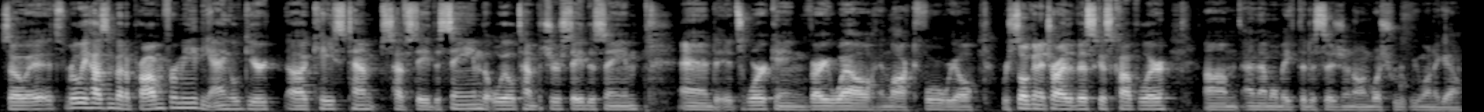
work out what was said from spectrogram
So it really hasn't been a problem for me. The angle gear uh, case temps have stayed the same. The oil temperature stayed the same. And it's working very well in locked four-wheel. We're still going to try the viscous coupler. Um, and then we'll make the decision on which route we want to go.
